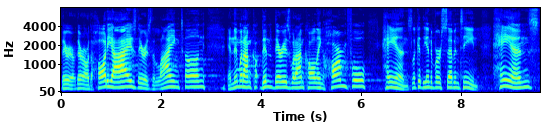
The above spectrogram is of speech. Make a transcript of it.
There are, there are the haughty eyes, there is the lying tongue, and then, what I'm, then there is what I'm calling harmful hands. Look at the end of verse 17. Hands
